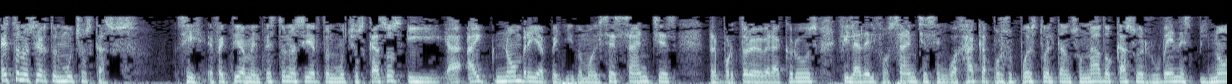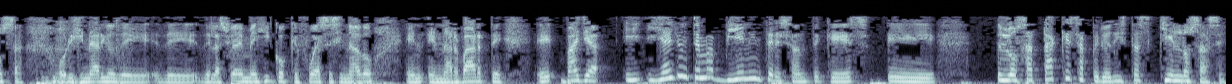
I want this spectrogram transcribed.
Esto no es cierto en muchos casos. Sí, efectivamente, esto no es cierto en muchos casos y hay nombre y apellido. Moisés Sánchez, reportero de Veracruz, Filadelfo Sánchez en Oaxaca, por supuesto el tan sonado caso de Rubén Espinosa, originario de, de- de la Ciudad de México, que fue asesinado en, en Narvarte. Eh, vaya, y, y hay un tema bien interesante que es eh, los ataques a periodistas, ¿quién los hace?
